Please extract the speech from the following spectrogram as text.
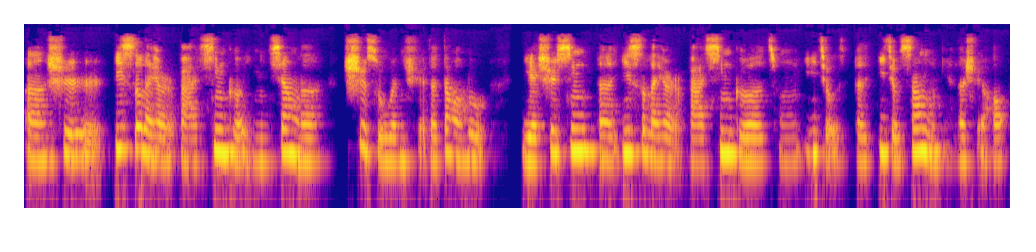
嗯，是伊斯雷尔把辛格引向了世俗文学的道路，也是辛呃伊斯雷尔把辛格从一九呃一九三五年的时候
